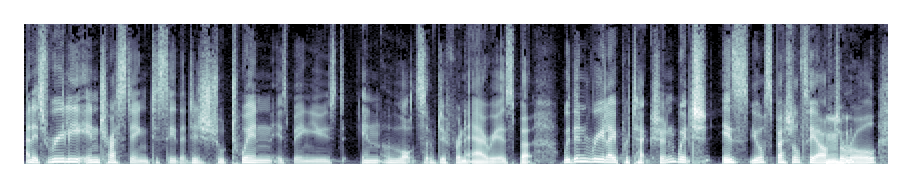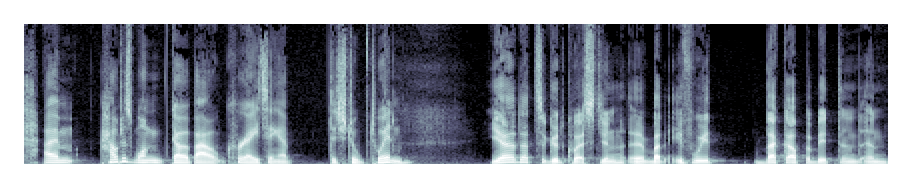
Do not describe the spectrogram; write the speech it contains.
and it's really interesting to see that digital twin is being used in lots of different areas. But within relay protection, which is your specialty after mm-hmm. all, um, how does one go about creating a digital twin? Yeah, that's a good question. Uh, but if we back up a bit and, and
